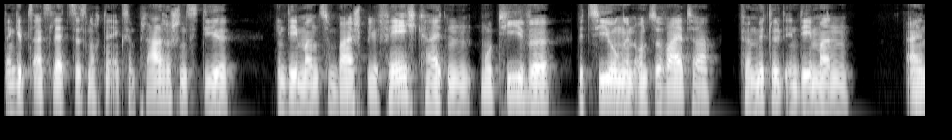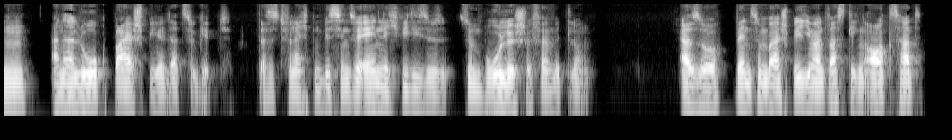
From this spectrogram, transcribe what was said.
Dann gibt's als letztes noch den exemplarischen Stil, in dem man zum Beispiel Fähigkeiten, Motive, Beziehungen und so weiter vermittelt, indem man ein Analogbeispiel dazu gibt. Das ist vielleicht ein bisschen so ähnlich wie diese symbolische Vermittlung. Also, wenn zum Beispiel jemand was gegen Orks hat,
